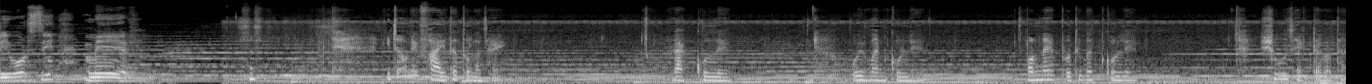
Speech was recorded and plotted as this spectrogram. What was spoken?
ডিভোর্সি মেয়ের। অনেক ফায়দা তোলা যায়। রাগ করলে, অভিমান করলে, অন্যায়ের প্রতিবাদ করলে, সহজ একটা কথা।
